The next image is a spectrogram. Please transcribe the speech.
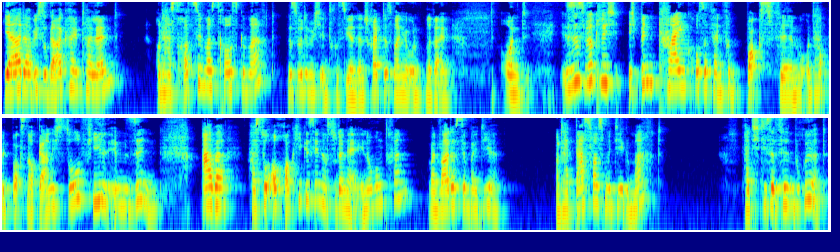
ja, da habe ich so gar kein Talent und hast trotzdem was draus gemacht? Das würde mich interessieren. Dann schreib das mal hier unten rein. Und es ist wirklich, ich bin kein großer Fan von Boxfilmen und habe mit Boxen auch gar nicht so viel im Sinn. Aber hast du auch Rocky gesehen? Hast du deine Erinnerung dran? Wann war das denn bei dir? Und hat das was mit dir gemacht? Hat dich dieser Film berührt?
